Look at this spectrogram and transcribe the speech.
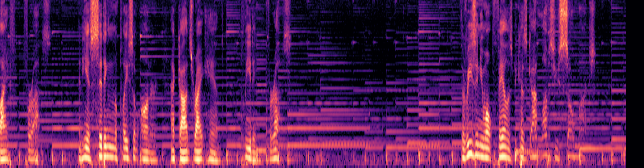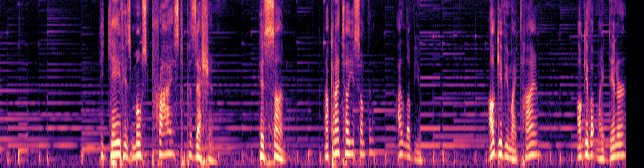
life for us. And he is sitting in the place of honor at God's right hand, pleading for us. The reason you won't fail is because God loves you so much. He gave his most prized possession, his son. Now, can I tell you something? I love you. I'll give you my time. I'll give up my dinner.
